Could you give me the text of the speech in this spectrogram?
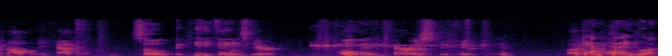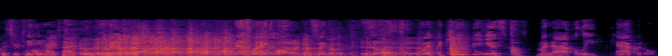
monopoly capital. So the key things here open terrorist dictatorship. Uh, Okay, I'm cutting you off because you're taking my time. That's why I called it a. So, but the key thing is of monopoly capital,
